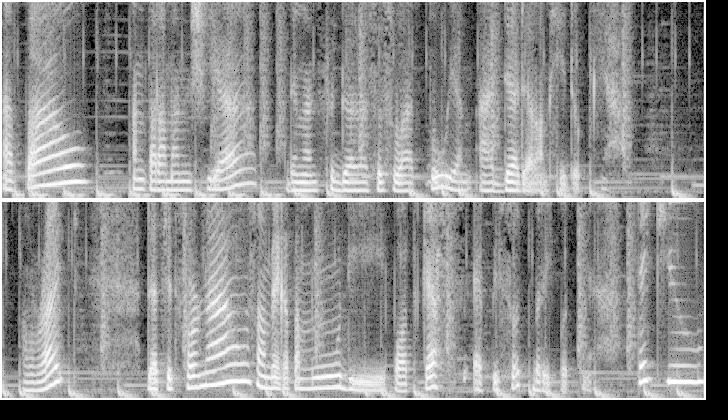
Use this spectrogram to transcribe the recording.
atau antara manusia dengan segala sesuatu yang ada dalam hidupnya. Alright, that's it for now. Sampai ketemu di podcast episode berikutnya. Thank you.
